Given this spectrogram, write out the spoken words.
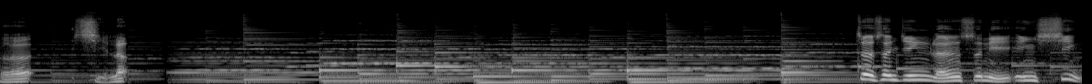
和喜乐。这圣经能使你因信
